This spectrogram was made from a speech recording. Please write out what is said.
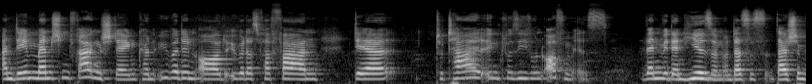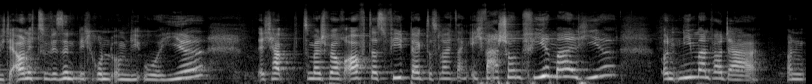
an dem Menschen Fragen stellen können über den Ort, über das Verfahren, der total inklusiv und offen ist wenn wir denn hier sind. Und das ist, da stimme ich dir auch nicht zu, wir sind nicht rund um die Uhr hier. Ich habe zum Beispiel auch oft das Feedback, dass Leute sagen, ich war schon viermal hier und niemand war da. Und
